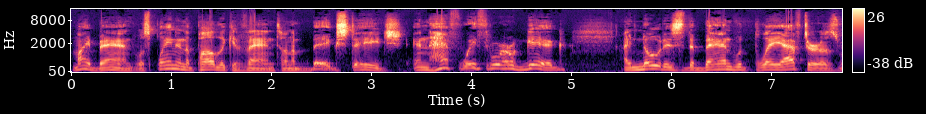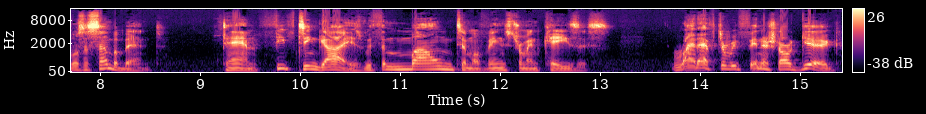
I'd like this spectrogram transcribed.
My band was playing in a public event on a big stage, and halfway through our gig, I noticed the band would play after us was a samba band. 10, 15 guys with a mountain of instrument cases. Right after we finished our gig,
